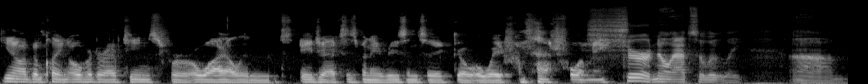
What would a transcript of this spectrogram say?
you know I've been playing overdrive teams for a while, and Ajax has been a reason to go away from that for me. Sure, no, absolutely. Um,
